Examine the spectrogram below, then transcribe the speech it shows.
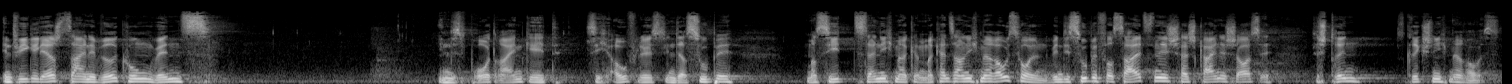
entwickelt erst seine Wirkung, wenn es in das Brot reingeht, sich auflöst in der Suppe. Man sieht es dann nicht mehr, man kann es auch nicht mehr rausholen. Wenn die Suppe versalzen ist, hast du keine Chance. Das ist drin, das kriegst du nicht mehr raus.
